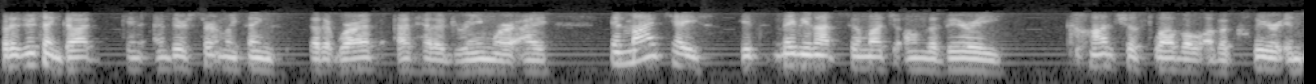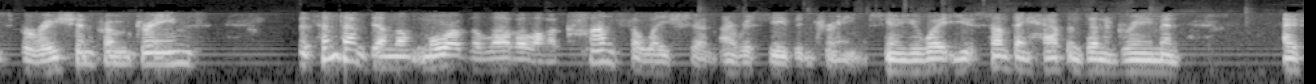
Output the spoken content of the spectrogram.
But I do think God can, and there's certainly things that where I've, I've had a dream where I, in my case, it's maybe not so much on the very conscious level of a clear inspiration from dreams, but sometimes on the more of the level of a consolation I receive in dreams. You know, you wait, you something happens in a dream, and I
